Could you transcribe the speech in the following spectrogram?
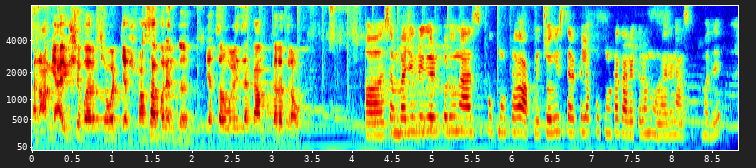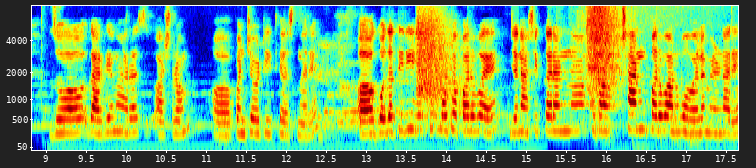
आणि आम्ही आयुष्यभर शेवटच्या श्वासापर्यंत या चळवळीचं काम करत राहू. संभाजी ब्रिगेडकडून आज खूप मोठा आपल्या चोवीस तारखेला खूप मोठा कार्यक्रम होणार आहे नाशिकमध्ये. जो गाडगे महाराज आश्रम पंचवटी इथे असणार आहे. गोदातिरी हे खूप मोठं पर्व आहे जे नाशिककरांना खूप छान पर्व अनुभवायला मिळणार आहे.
